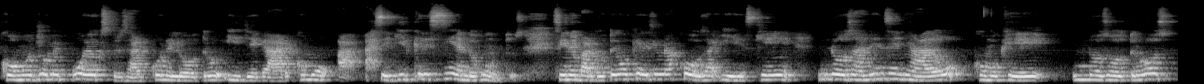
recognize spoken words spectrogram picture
cómo yo me puedo expresar con el otro y llegar a, a seguir creciendo juntos. Sin embargo, tengo que decir una cosa y es que nos han enseñado como que nosotros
